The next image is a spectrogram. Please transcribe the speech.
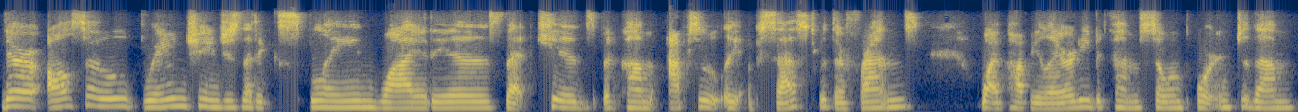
There are also brain changes that explain why it is that kids become absolutely obsessed with their friends why popularity becomes so important to them.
